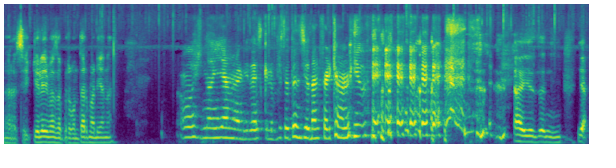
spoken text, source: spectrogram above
Ahora sí, ¿qué le ibas a preguntar, Mariana? Uy, no, ya me olvidé, es que le presté atención al Fer que me olvidé. Ahí está, ya.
